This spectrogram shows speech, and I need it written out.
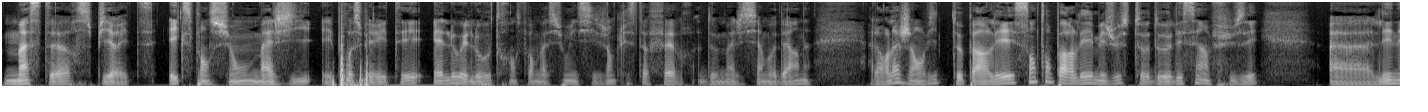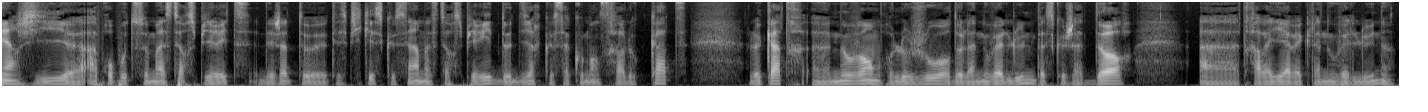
Master, Spirit, expansion, magie et prospérité. Hello, hello, transformation. Ici Jean-Christophe Fèvre de Magicien Moderne. Alors là, j'ai envie de te parler, sans t'en parler, mais juste de laisser infuser euh, l'énergie euh, à propos de ce Master Spirit. Déjà, de t'expliquer ce que c'est un Master Spirit, de dire que ça commencera le 4, le 4 euh, novembre, le jour de la nouvelle lune, parce que j'adore travailler avec la nouvelle lune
